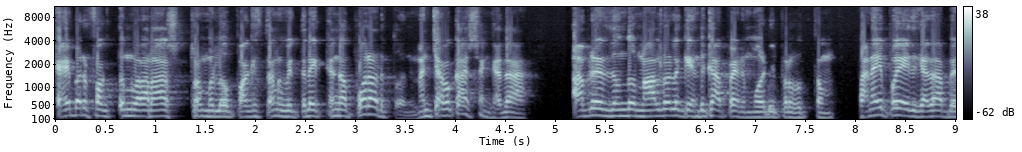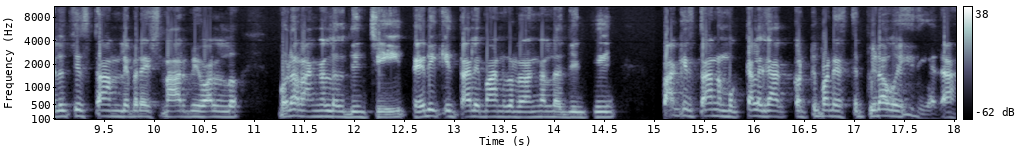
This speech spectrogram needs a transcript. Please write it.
ఖైబర్ ఫక్తున్ రాష్ట్రంలో పాకిస్తాన్ వ్యతిరేకంగా పోరాడుతోంది. మంచి అవకాశం కదా. ఆపరేషన్ ముందు నాలుగు రోజులకి ఎందుకు ఆపాడు మోడీ ప్రభుత్వం? పని అయిపోయేది కదా. బెలూచిస్తాన్ లిబరేషన్ ఆర్మీ వాళ్ళు కూడా రంగంలోకి దించి తెరికి తాలిబాన్ కూడా రంగంలో దించి పాకిస్తాన్ ముక్కలుగా కొట్టిపడేస్తే పిడబోయేది కదా.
